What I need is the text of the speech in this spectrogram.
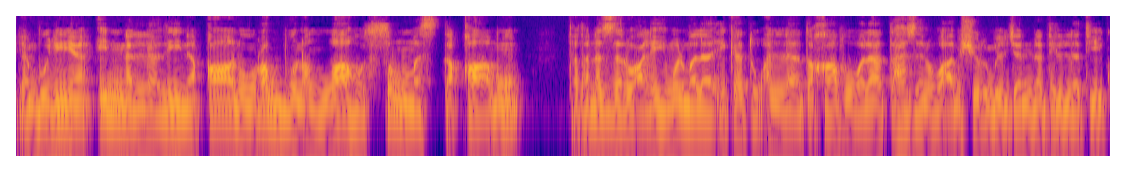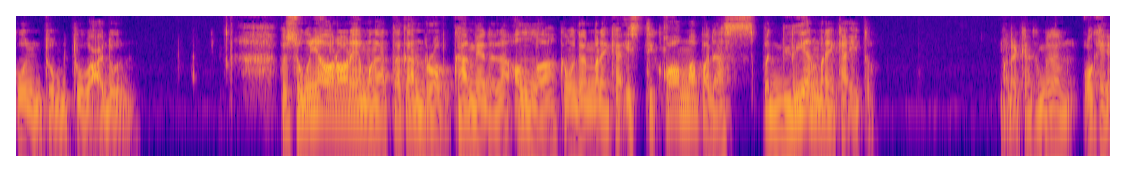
yang bunyinya innalladzina qalu rabbunallahu tsumma istaqamu tatanazzalu alaihimul malaikatu alla takhafu wa la tahzanu wa abshiru bil jannati allati kuntum tu'adun Sesungguhnya orang-orang yang mengatakan Rob kami adalah Allah, kemudian mereka istiqomah pada pendirian mereka itu. Mereka kemudian, oke, okay,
